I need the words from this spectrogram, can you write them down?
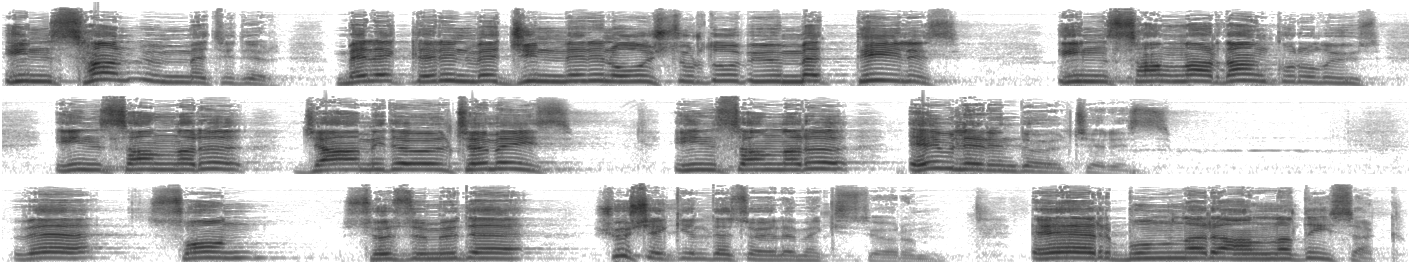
insan ümmetidir. Meleklerin ve cinlerin oluşturduğu bir ümmet değiliz. İnsanlardan kuruluyuz. İnsanları camide ölçemeyiz. İnsanları evlerinde ölçeriz. Ve son sözümü de şu şekilde söylemek istiyorum. Eğer bunları anladıysak,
